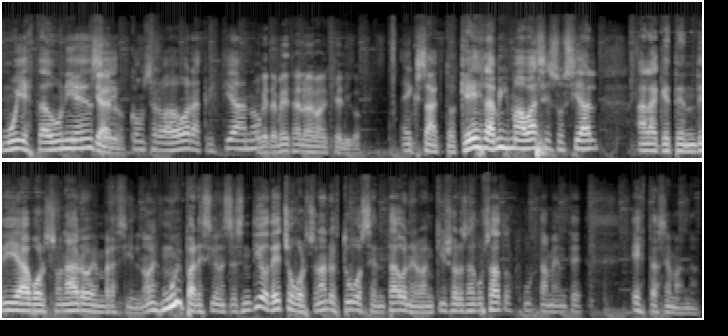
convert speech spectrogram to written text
muy estadounidense, Cristiano. conservadora, cristiano. Porque también están los evangélicos. Exacto, que es la misma base social a la que tendría Bolsonaro en Brasil, ¿no? Es muy parecido en ese sentido. De hecho, Bolsonaro estuvo sentado en el banquillo de los acusados justamente esta semana.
